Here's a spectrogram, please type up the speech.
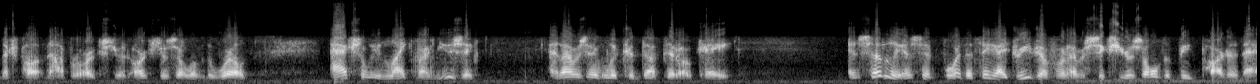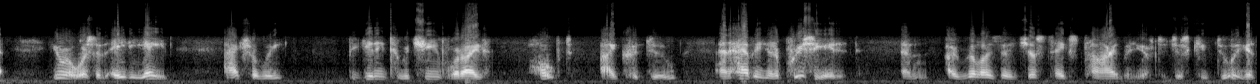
Metropolitan Opera Orchestra and orchestras all over the world, actually liked my music, and I was able to conduct it okay. And suddenly I said, boy, the thing I dreamed of when I was six years old of being part of that, here I was at 88, actually beginning to achieve what I hoped I could do and having it appreciated. And I realize that it just takes time and you have to just keep doing it.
